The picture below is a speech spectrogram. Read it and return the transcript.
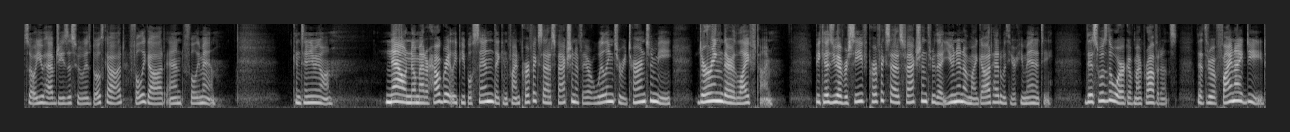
So you have Jesus, who is both God, fully God, and fully man. Continuing on. Now, no matter how greatly people sin, they can find perfect satisfaction if they are willing to return to me during their lifetime. Because you have received perfect satisfaction through that union of my Godhead with your humanity. This was the work of my providence, that through a finite deed,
